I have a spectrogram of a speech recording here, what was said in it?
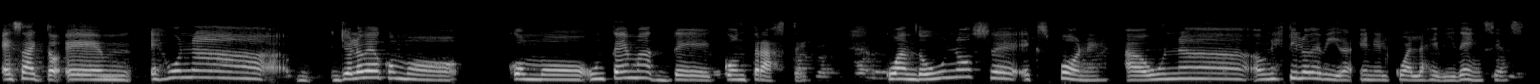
Exacto. Em, es una, yo lo veo como, como un tema de contraste. Cuando uno se expone a, una, a un estilo de vida en el cual las evidencias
